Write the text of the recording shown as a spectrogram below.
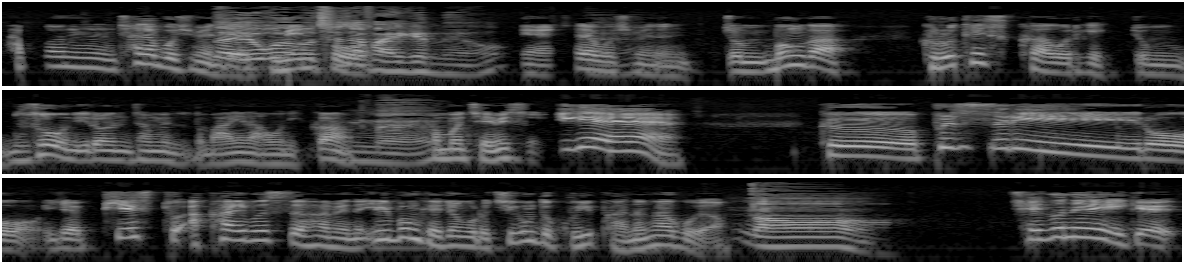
한번 찾아보시면 네, 돼요. 요거 한번 디멘토. 찾아봐야겠네요. 네, 찾아보시면 좀 뭔가 그로테스크하고 이렇게 좀 무서운 이런 장면들도 많이 나오니까 네. 한번 재밌어요. 이게 그 플스3로 이제 PS2 아카이브스 하면은 일본 계정으로 지금도 구입 가능하고요. 어. 최근에 이게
